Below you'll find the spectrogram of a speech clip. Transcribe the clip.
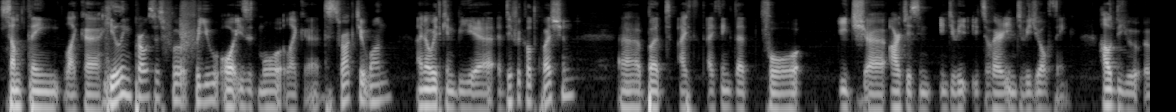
something like a healing process for, for you, or is it more like a destructive one? I know it can be a, a difficult question, uh, but I th- I think that for each uh, artist, in individ- it's a very individual thing. How do you uh,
